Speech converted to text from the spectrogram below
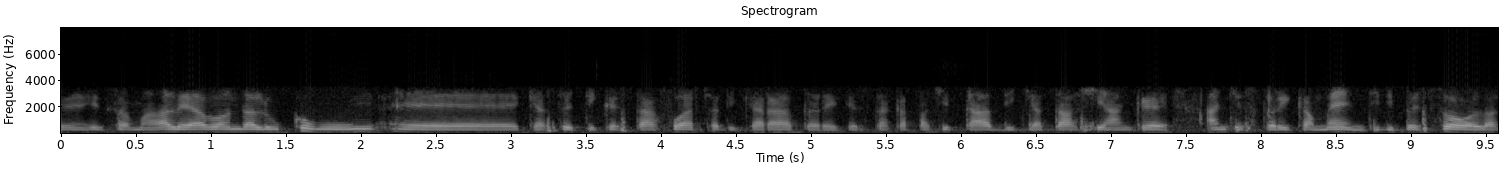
Che insomma le avevano comune eh, che ha questa forza di carattere, questa capacità di chiatarsi anche, anche storicamente, di bessola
